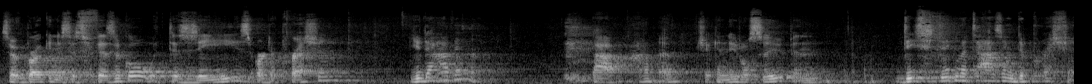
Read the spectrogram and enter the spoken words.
So, if brokenness is physical with disease or depression, you dive in by, I don't know, chicken noodle soup and destigmatizing depression.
